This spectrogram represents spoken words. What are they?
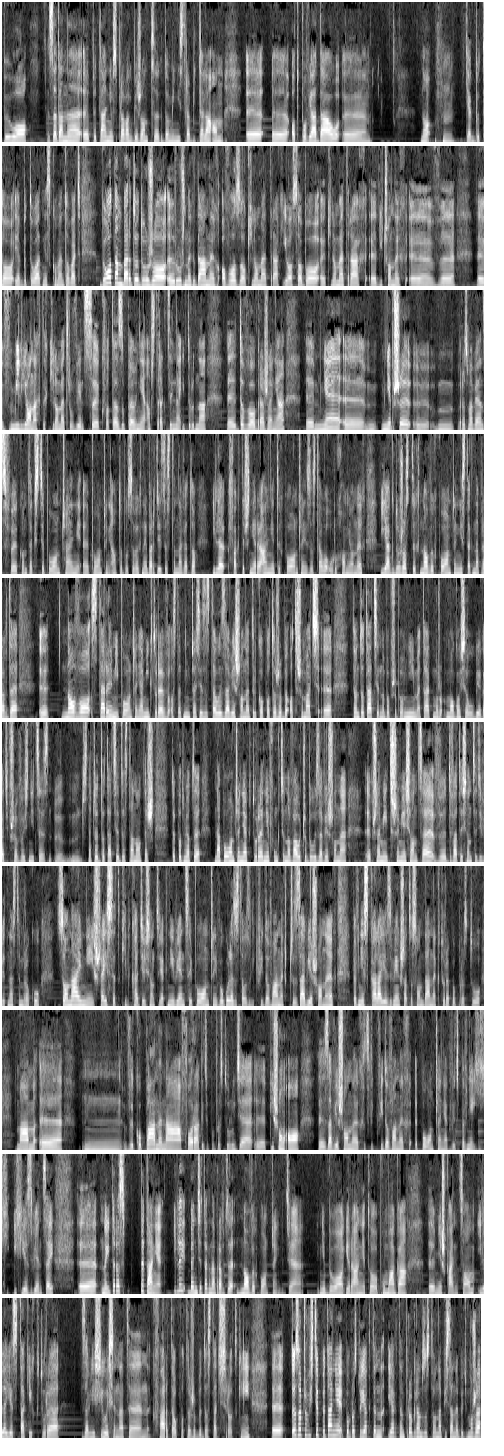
było zadane pytanie w sprawach bieżących do ministra Bitela. On odpowiadał, no, hmm, jakby to, jakby to ładnie skomentować. Było tam bardzo dużo różnych danych o wozokilometrach i osobokilometrach e, liczonych w w milionach tych kilometrów, więc kwota zupełnie abstrakcyjna i trudna e, do wyobrażenia. Mnie, mnie przy, rozmawiając w kontekście połączeń, połączeń autobusowych, najbardziej zastanawia to, ile faktycznie realnie tych połączeń zostało uruchomionych i jak dużo z tych nowych połączeń jest tak naprawdę Y, nowo starymi połączeniami, które w ostatnim czasie zostały zawieszone tylko po to, żeby otrzymać y, tę dotację, no bo przypomnijmy, tak, mogą się ubiegać przewoźnicy, y, znaczy dotacje dostaną też te podmioty na połączenia, które nie funkcjonowały, czy były zawieszone przynajmniej trzy miesiące. W 2019 roku co najmniej 600 kilkadziesiąt, jak nie więcej połączeń w ogóle zostało zlikwidowanych czy zawieszonych. Pewnie skala jest większa, to są dane, które po prostu mam Mm, wykopane na forach, gdzie po prostu ludzie y, piszą o y, zawieszonych, zlikwidowanych połączeniach, więc pewnie ich, ich jest więcej. Y, no i teraz pytanie, ile będzie tak naprawdę nowych połączeń, gdzie nie było i realnie to pomaga mieszkańcom? Ile jest takich, które zawiesiły się na ten kwartał po to, żeby dostać środki. Y, to jest oczywiście pytanie po prostu, jak ten, jak ten program został napisany. Być może, y,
